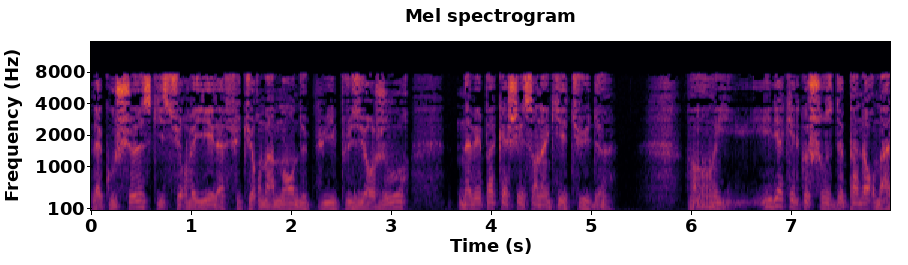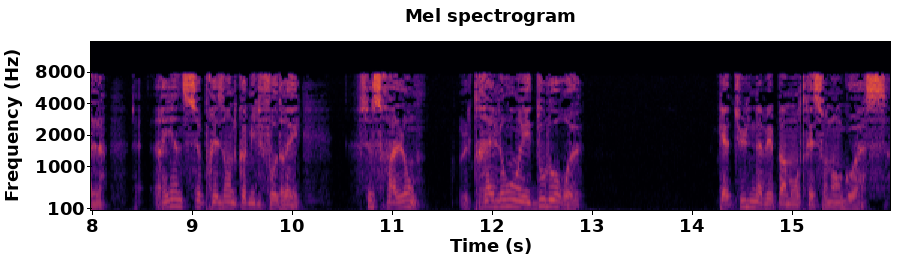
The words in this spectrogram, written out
la coucheuse qui surveillait la future maman depuis plusieurs jours, n'avait pas caché son inquiétude. Oh, il y a quelque chose de pas normal. Rien ne se présente comme il faudrait. Ce sera long, très long et douloureux. Catulle n'avait pas montré son angoisse.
